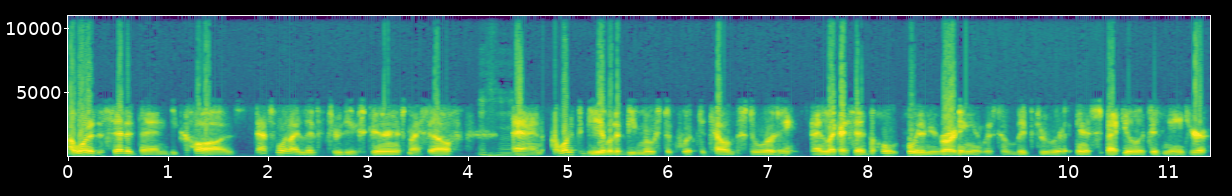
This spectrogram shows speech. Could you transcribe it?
I wanted to set it then because that's when I lived through the experience myself, Mm-hmm. and I wanted to be able to be most equipped to tell the story. And like I said, the whole point of me writing it was to live through it in a speculative nature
